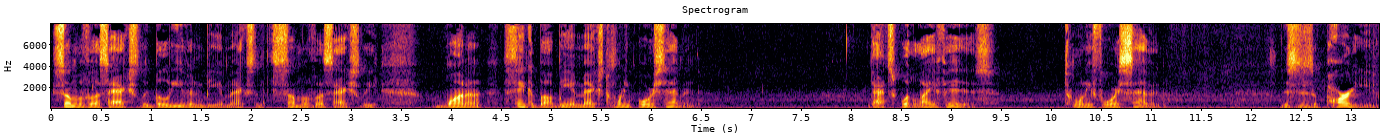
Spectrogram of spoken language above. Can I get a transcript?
Some of us actually believe in BMX, and some of us actually want to think about BMX 24 7. That's what life is 24 7. This is a part of you.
